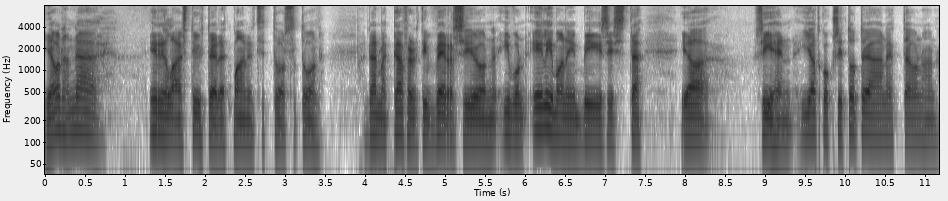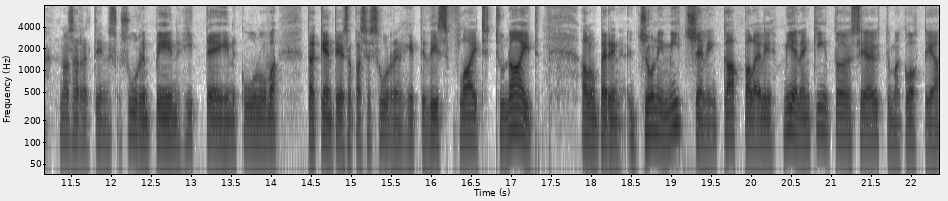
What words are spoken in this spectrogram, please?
Ja onhan nämä erilaiset yhteydet, mainitsit tuossa tuon Dan McCaffertin version Ivon Elimanin biisistä, ja siihen jatkoksi totean, että onhan Nazaretin suurimpiin hitteihin kuuluva, tai kenties jopa se suurin hitti This Flight Tonight, alun perin Johnny Mitchellin kappale, eli mielenkiintoisia yhtymäkohtia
